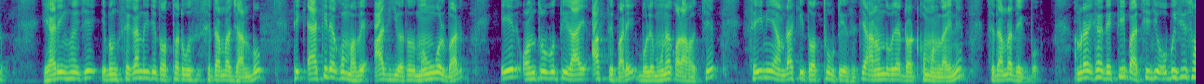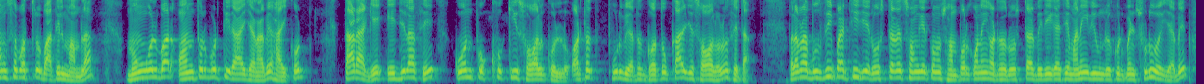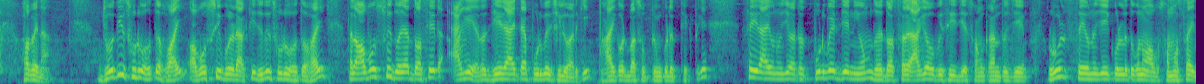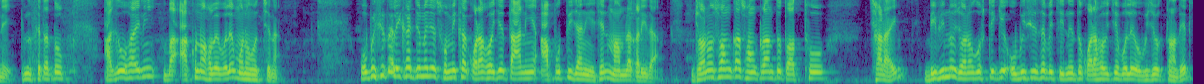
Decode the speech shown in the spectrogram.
হিয়ারিং হয়েছে এবং সেখান থেকে যে তথ্যটা বসে সেটা আমরা জানব। ঠিক একই রকমভাবে আজকে, অর্থাৎ মঙ্গলবার এর অন্তর্বর্তী রায় আসতে পারে বলে মনে করা হচ্ছে। সেই নিয়ে আমরা কি তথ্য উঠে এসেছে আনন্দবাজার ডট কম অনলাইনে, সেটা আমরা দেখব। আমরা এখানে দেখতেই পাচ্ছি যে ওবিসি শংসাপত্র বাতিল মামলা মঙ্গলবার অন্তর্বর্তী রায় জানাবে হাইকোর্ট। তার আগে এজলাসে কোন পক্ষ কি সওয়াল করল, অর্থাৎ পূর্বে, অর্থাৎ গতকাল যে সওয়াল হলো সেটা। ফলে আমরা বুঝতেই পারছি যে রোস্টারের সঙ্গে কোনো সম্পর্ক নেই, অর্থাৎ রোস্টার বেরিয়ে গেছে মানেই রিউন রিক্রুটমেন্ট শুরু হয়ে যাবে, হবে না। যদি শুরু হতে হয়, অবশ্যই বলে রাখছি, যদি শুরু হতে হয়, তাহলে অবশ্যই দু হাজার দশের আগে, অর্থাৎ যে রায়টা পূর্বে ছিল আর কি, হাইকোর্ট বা সুপ্রিম কোর্টের থেকে থেকে, সেই রায় অনুযায়ী, অর্থাৎ পূর্বের যে নিয়ম, দু হাজার দশ সালের আগে ওবিসি যে সংক্রান্ত যে রুলস সেই অনুযায়ী করলে তো কোনো সমস্যাই নেই। কিন্তু সেটা তো আগেও হয়নি বা এখনও হবে বলে মনে হচ্ছে না। ওবিসি তালিকার জন্য যে সমীক্ষা করা হয়েছে, তা নিয়ে আপত্তি জানিয়েছেন মামলাকারীরা। জনসংখ্যা সংক্রান্ত তথ্য ছাড়াই বিভিন্ন জনগোষ্ঠীকে ওবিসি হিসাবে চিহ্নিত করা হয়েছে বলে অভিযোগ তাঁদের।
